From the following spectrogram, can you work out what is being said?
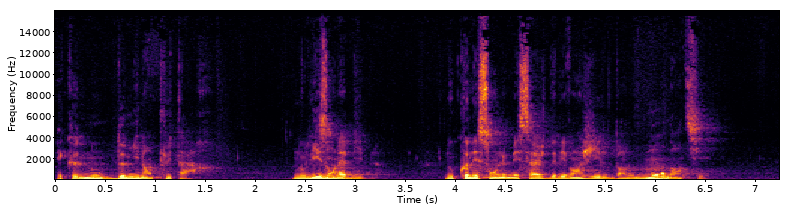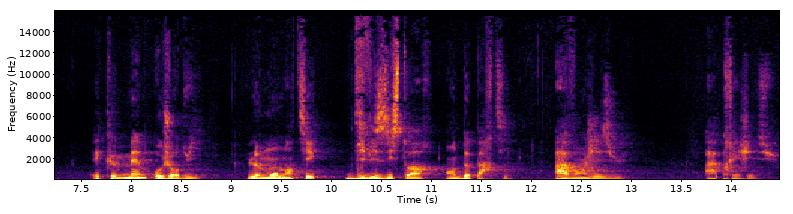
et que nous, 2000 ans plus tard, nous lisons la Bible, nous connaissons le message de l'Évangile dans le monde entier et que même aujourd'hui, le monde entier divise l'histoire en deux parties, avant Jésus, après Jésus.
